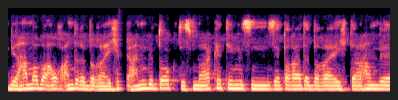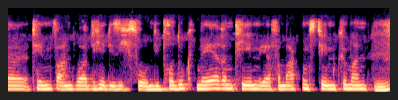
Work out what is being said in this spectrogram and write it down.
Wir haben aber auch andere Bereiche angedockt. Das Marketing ist ein separater Bereich. Da haben wir Themenverantwortliche, die sich so um die produktnäheren Themen, eher Vermarktungsthemen kümmern. Mhm.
